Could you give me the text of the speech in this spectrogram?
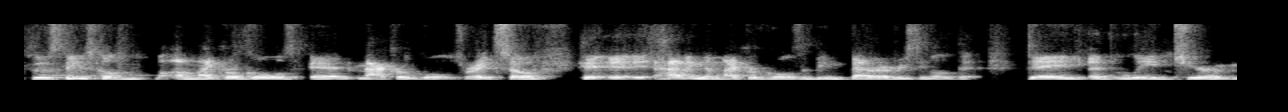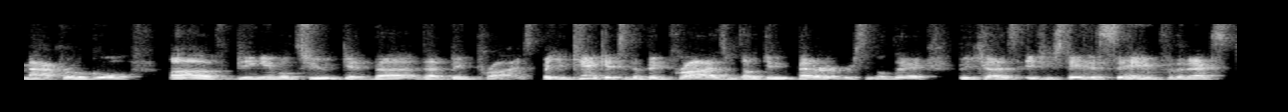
So there's things called uh, micro goals and macro goals, right? So it, it, having the micro goals and being better every single day lead to your macro goal of being able to get that that big prize. But you can't get to the big prize without getting better every single day because if you stay the same for the next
